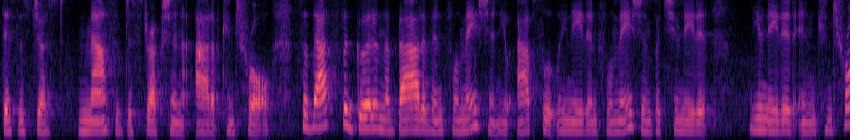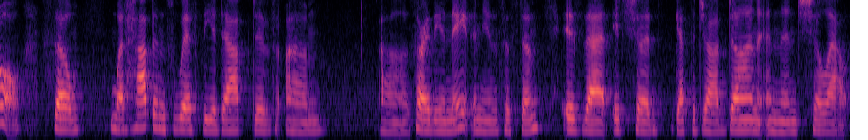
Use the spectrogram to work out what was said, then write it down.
This is just massive destruction out of control. So that's the good and the bad of inflammation. You absolutely need inflammation, but you need it you need it in control. So what happens with the adaptive um, uh, sorry, the innate immune system is that it should get the job done and then chill out.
